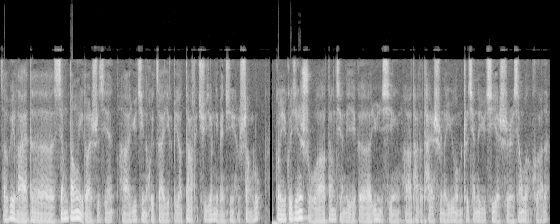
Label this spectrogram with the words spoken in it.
在未来的相当一段时间啊，预计呢会在一个比较大的区间里面进行上落。关于贵金属啊当前的一个运行啊，它的态势呢与我们之前的预期也是相吻合的，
